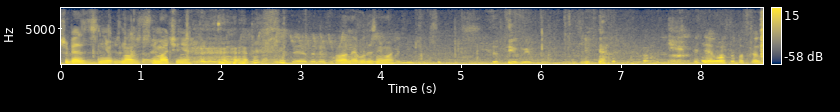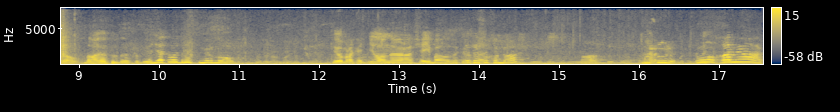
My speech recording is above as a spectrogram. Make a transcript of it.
Щоб я зні... знав, знімати чи ні. Ладно, я буду знімати. Это ты выпил. Я тебе просто подсказал. Давай оттуда, чтобы я... Я твой друг Смирнов. Ты его прокатил, он, наверное, вообще ебало закрыл. да? хомяк? А, в натуре. О, хомяк!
